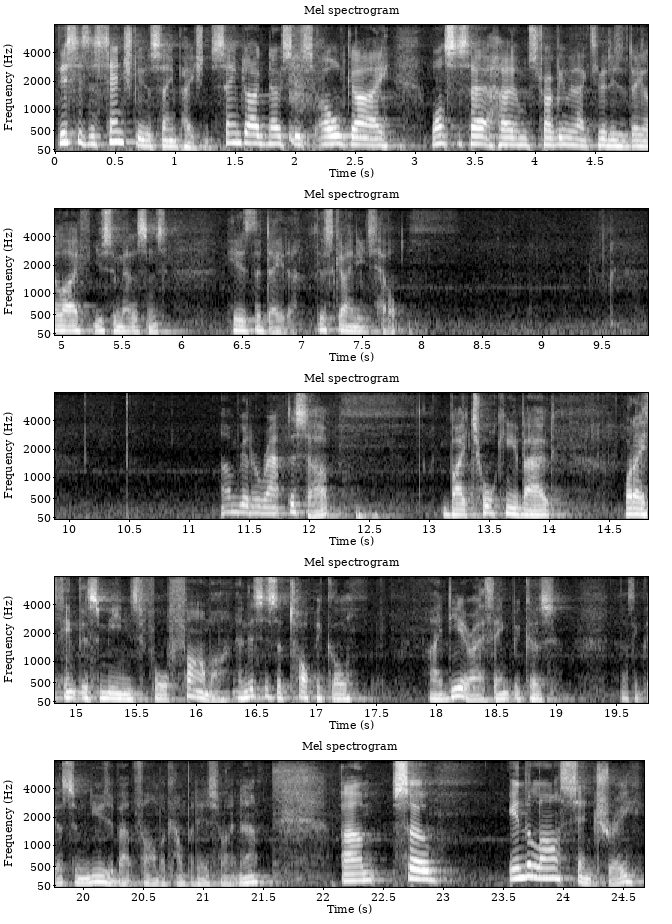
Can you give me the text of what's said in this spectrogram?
This is essentially the same patient. Same diagnosis, old guy, wants to stay at home, struggling with activities of daily life, use of medicines. Here's the data. This guy needs help. I'm going to wrap this up by talking about what I think this means for pharma. And this is a topical idea, I think, because I think there's some news about pharma companies right now. Um, so, in the last century,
